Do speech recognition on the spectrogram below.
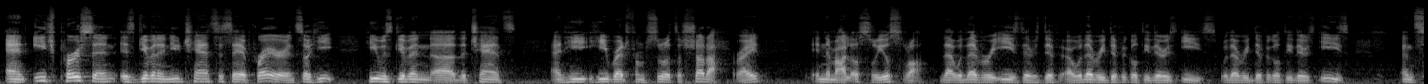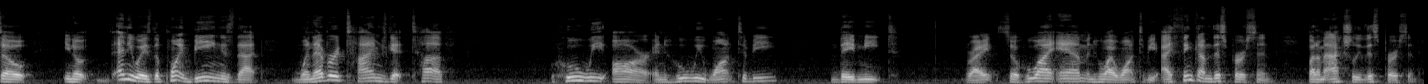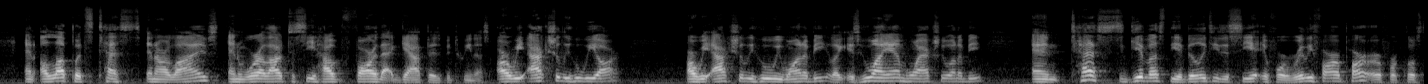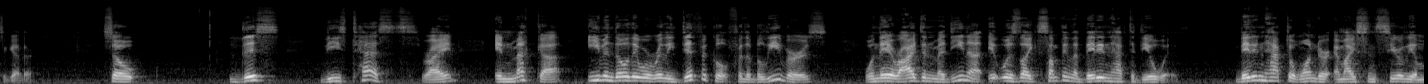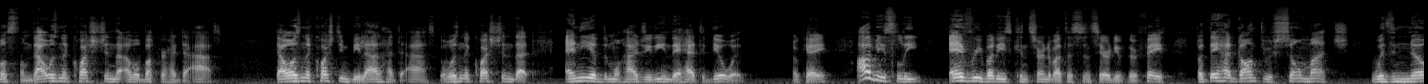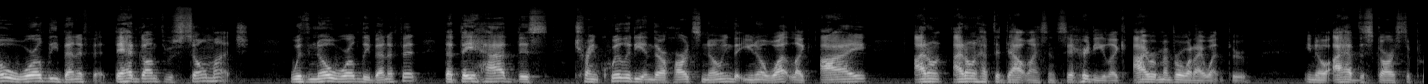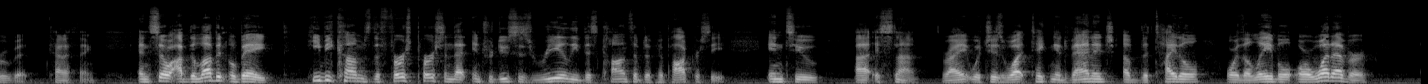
and each person is given a new chance to say a prayer. And so he he was given uh, the chance, and he he read from Surah Al-Sharah, right? In the usri yusra, that with every ease there's dif- uh, with every difficulty there is ease. With every difficulty there's ease, and so you know. Anyways, the point being is that whenever times get tough, who we are and who we want to be, they meet, right? So who I am and who I want to be. I think I'm this person, but I'm actually this person. And Allah puts tests in our lives, and we're allowed to see how far that gap is between us. Are we actually who we are? Are we actually who we want to be? Like, is who I am who I actually want to be? And tests give us the ability to see it if we're really far apart or if we're close together. So, this, these tests, right, in Mecca, even though they were really difficult for the believers, when they arrived in Medina, it was like something that they didn't have to deal with. They didn't have to wonder, am I sincerely a Muslim? That wasn't a question that Abu Bakr had to ask. That wasn't a question Bilal had to ask. It wasn't a question that any of the muhajirin they had to deal with. Okay? Obviously, everybody's concerned about the sincerity of their faith, but they had gone through so much with no worldly benefit. They had gone through so much with no worldly benefit that they had this tranquility in their hearts knowing that you know what like I I don't I don't have to doubt my sincerity like I remember what I went through you know, I have the scars to prove it, kind of thing. And so Abdullah bin Ubay, he becomes the first person that introduces really this concept of hypocrisy into uh, Islam, right? Which is what taking advantage of the title or the label or whatever,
